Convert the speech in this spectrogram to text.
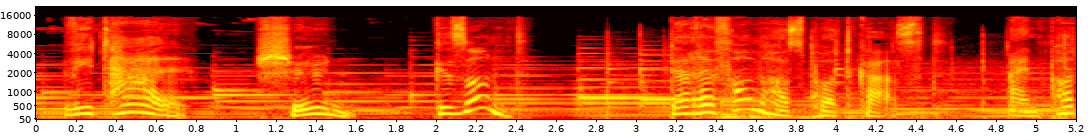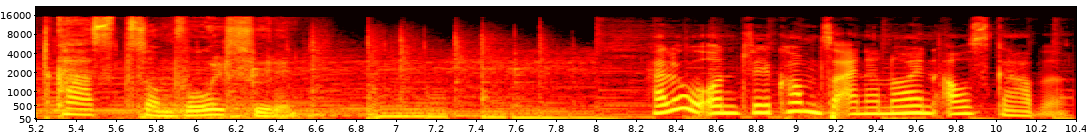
Vital. Schön. Gesund. Der Reformhaus-Podcast. Ein Podcast zum Wohlfühlen. Hallo und willkommen zu einer neuen Ausgabe.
